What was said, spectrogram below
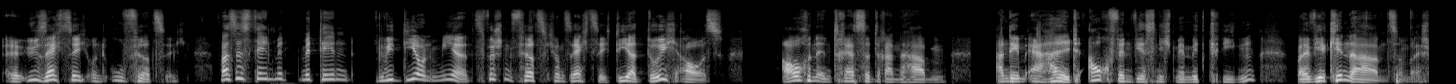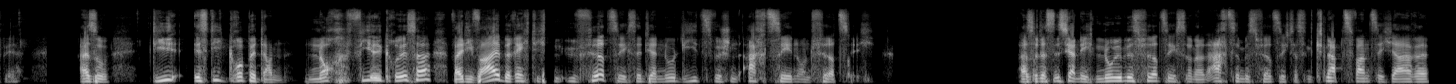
äh, Ü60 und U40. Was ist denn mit, mit denen wie dir und mir zwischen 40 und 60, die ja durchaus auch ein Interesse dran haben, an dem Erhalt, auch wenn wir es nicht mehr mitkriegen, weil wir Kinder haben zum Beispiel. Also die, ist die Gruppe dann noch viel größer, weil die wahlberechtigten Ü40 sind ja nur die zwischen 18 und 40. Also das ist ja nicht 0 bis 40, sondern 18 bis 40, das sind knapp 20 Jahre.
